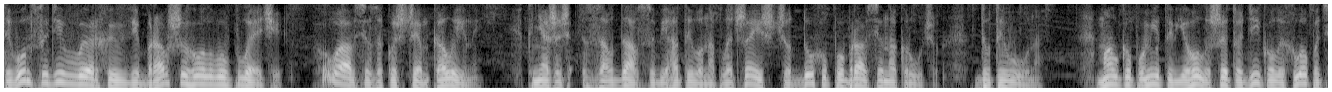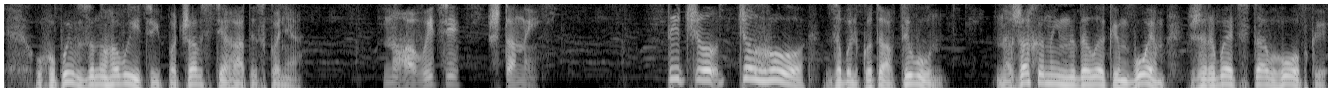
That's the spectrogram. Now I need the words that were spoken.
Тивун сидів верхи, ввібравши голову в плечі, ховався за кущем калини. Княжич завдав собі гатило на плече і щодуху побрався на кручу до Тивуна. Малко помітив його лише тоді, коли хлопець ухопив за ногавицю і почав стягати з коня. Ногавиці, штани. Ти чо чого? забелькотав Тивун. Нажаханий недалеким боєм, жеребець став гопки.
